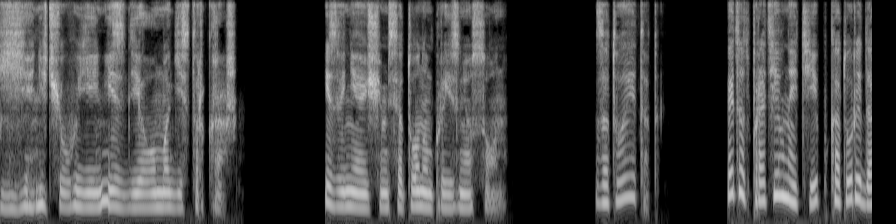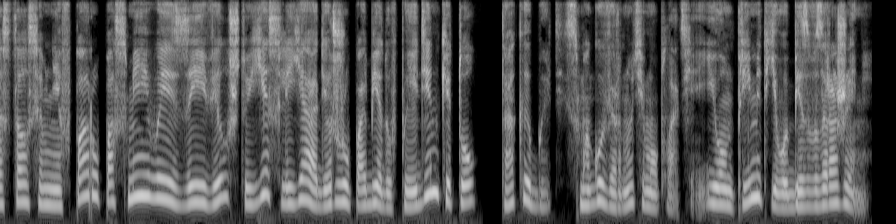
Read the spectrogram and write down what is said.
«Я ничего ей не сделал, магистр Краш извиняющимся тоном произнес он. Зато этот, этот противный тип, который достался мне в пару, посмеиваясь, заявил, что если я одержу победу в поединке, то, так и быть, смогу вернуть ему платье, и он примет его без возражений.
